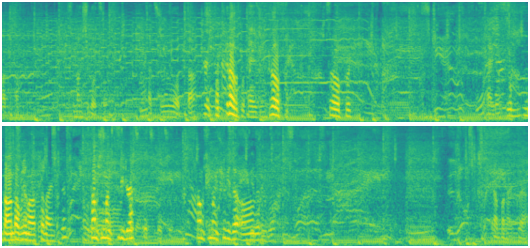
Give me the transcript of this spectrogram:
맞다 희망 15초 자주 없다? 볼 해줘 기다려 볼 알겠어. 이거 나온다 보지 나왔다 나이스 30만 죽이자? 죽어 죽어 죽어. 30만 죽이자 어. 그래 풀고. 한번 할 거야.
